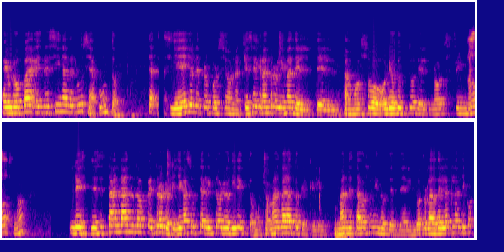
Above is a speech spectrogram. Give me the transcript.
Europa es vecina de Rusia, punto. Si ellos le proporcionan, que es el gran problema del, del famoso oleoducto del Nord Stream 2, ¿no? Les, les, están dando petróleo que llega a su territorio directo, mucho más barato que el que le manda Estados Unidos desde el otro lado del Atlántico,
